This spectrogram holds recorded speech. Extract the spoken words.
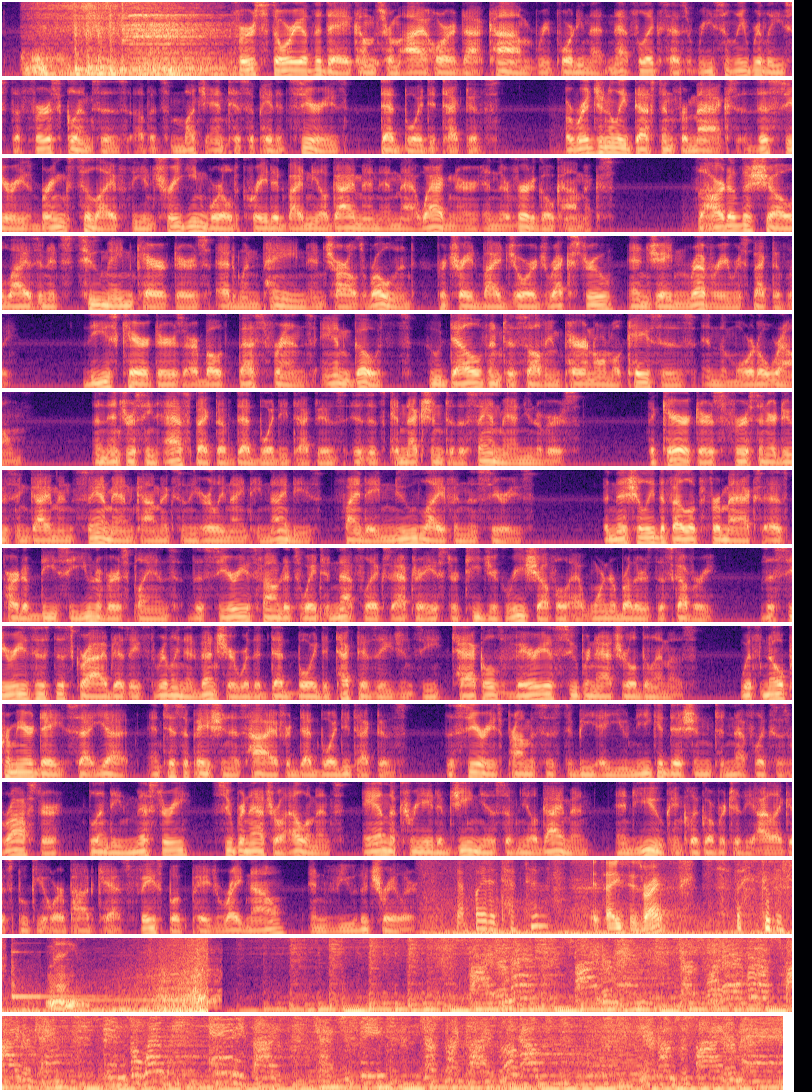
First story of the day comes from iHorror.com reporting that Netflix has recently released the first glimpses of its much anticipated series, Dead Boy Detectives. Originally destined for Max, this series brings to life the intriguing world created by Neil Gaiman and Matt Wagner in their Vertigo comics. The heart of the show lies in its two main characters, Edwin Payne and Charles Rowland, portrayed by George Rexstrew and Jayden Revri, respectively. These characters are both best friends and ghosts who delve into solving paranormal cases in the mortal realm. An interesting aspect of Dead Boy Detectives is its connection to the Sandman universe. The characters, first introduced in Gaiman's Sandman comics in the early 1990s, find a new life in this series. Initially developed for Max as part of DC Universe plans, the series found its way to Netflix after a strategic reshuffle at Warner Bros. Discovery. The series is described as a thrilling adventure where the Dead Boy Detectives Agency tackles various supernatural dilemmas. With no premiere date set yet, anticipation is high for Dead Boy Detectives. The series promises to be a unique addition to Netflix's roster, blending mystery, supernatural elements, and the creative genius of Neil Gaiman. And you can click over to the I Like It Spooky Horror Podcast Facebook page right now and view the trailer. That Boy Detectives? It's Aces, right? It's just a stupid f- name. Spider-Man, Spider-Man, does whatever a spider can. Spins a web any size, catches thieves just like flies. Look out, here comes the Spider-Man.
